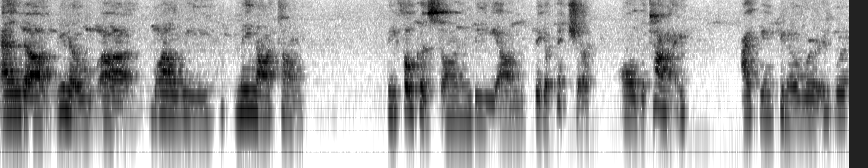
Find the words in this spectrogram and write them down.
And uh, you know, uh, while we may not um, be focused on the um, bigger picture all the time, I think you know we're we're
